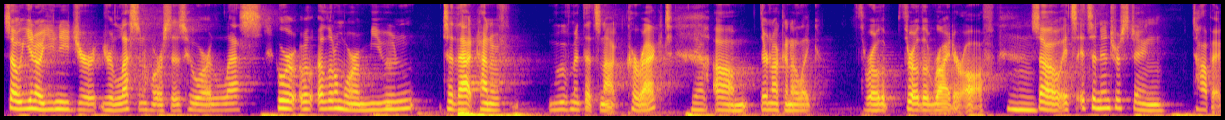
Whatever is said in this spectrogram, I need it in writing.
so you know you need your your lesson horses who are less who are a, little more immune to that kind of movement that's not correct Yep. um, they're not going to like throw the throw the rider off Mhm. so it's it's an interesting topic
